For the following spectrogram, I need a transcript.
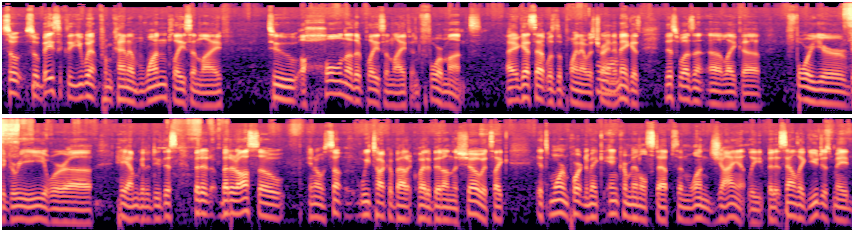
So, so basically, you went from kind of one place in life to a whole nother place in life in four months. I guess that was the point I was trying yeah. to make. Is this wasn't uh, like a four-year degree or a, hey, I'm going to do this, but it but it also you know some, we talk about it quite a bit on the show. It's like it's more important to make incremental steps than one giant leap. But it sounds like you just made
